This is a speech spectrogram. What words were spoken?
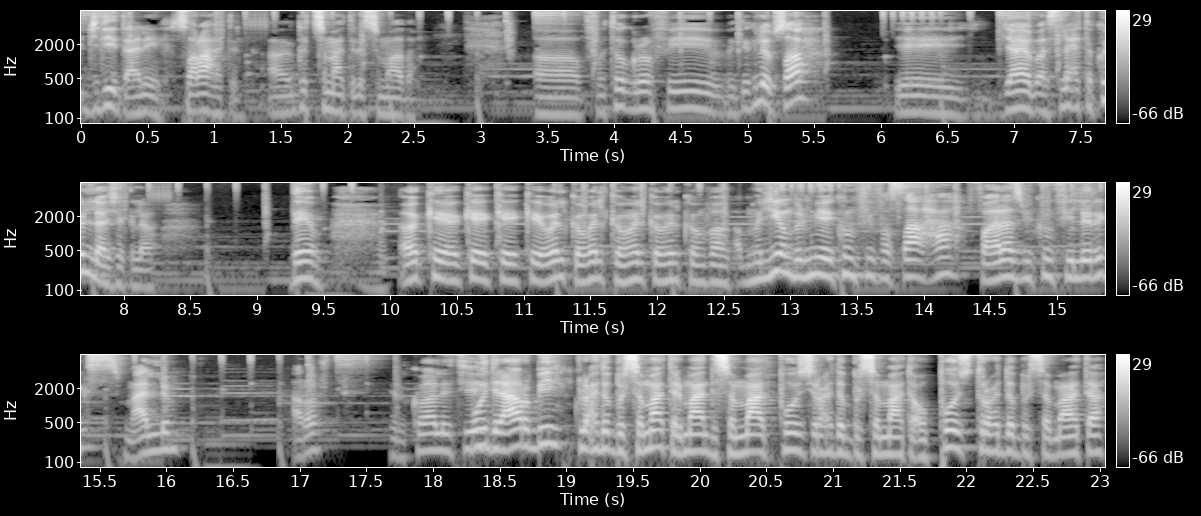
جديد عليه صراحة. آه قد سمعت الاسم هذا. آه فوتوغرافي فيديو كليب صح؟ جايب أسلحته كلها شكلها. damn. okay okay okay okay. welcome welcome welcome welcome back مليون بالمية يكون في فصاحة فلازم يكون في lyrics معلم. عرفت؟ ال quality مودي العربي كل واحد يدبر سماعته اللي ما عنده سماعات boys يروح يدبر سماعته أو boys تروح تدبر سماعته.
